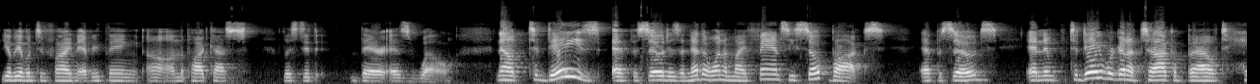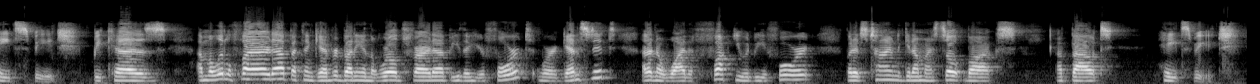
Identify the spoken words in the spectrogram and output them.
you'll be able to find everything uh, on the podcast listed there as well. Now, today's episode is another one of my fancy soapbox episodes, and today we're going to talk about hate speech because I'm a little fired up. I think everybody in the world's fired up. Either you're for it or against it. I don't know why the fuck you would be for it, but it's time to get on my soapbox about hate speech.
